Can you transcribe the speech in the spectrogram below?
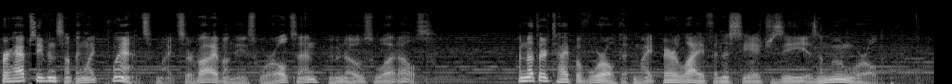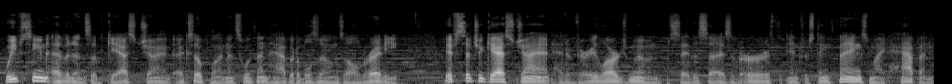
Perhaps even something like plants might survive on these worlds, and who knows what else. Another type of world that might bear life in a CHZ is a moon world. We've seen evidence of gas giant exoplanets with habitable zones already. If such a gas giant had a very large moon, say the size of Earth, interesting things might happen.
